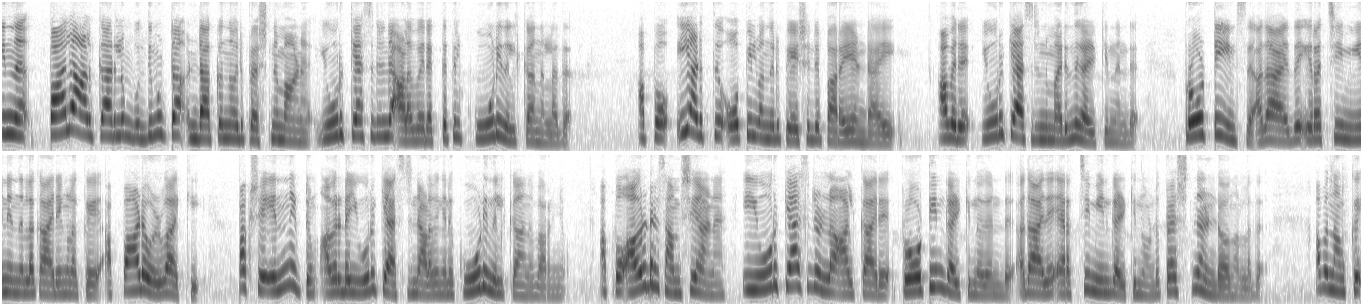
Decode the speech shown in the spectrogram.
ഇന്ന് പല ആൾക്കാരിലും ബുദ്ധിമുട്ട് ഉണ്ടാക്കുന്ന ഒരു പ്രശ്നമാണ് യൂറിക് ആസിഡിന്റെ അളവ് രക്തത്തിൽ കൂടി നിൽക്കുക എന്നുള്ളത്. അപ്പോൾ ഈ അടുത്ത് ഒ പിയിൽ വന്നൊരു പേഷ്യന്റ് പറയുണ്ടായി അവർ യൂറിക് ആസിഡിന് മരുന്ന് കഴിക്കുന്നുണ്ട്. പ്രോട്ടീൻസ് അതായത് ഇറച്ചി മീൻ എന്നുള്ള കാര്യങ്ങളൊക്കെ അപ്പാടെ ഒഴിവാക്കി. പക്ഷേ എന്നിട്ടും അവരുടെ യൂറിക് ആസിഡിന്റെ അളവ് ഇങ്ങനെ കൂടി നിൽക്കുക എന്ന് പറഞ്ഞു. അപ്പോൾ അവരുടെ ഒരു സംശയമാണ് ഈ യൂറിക് ആസിഡ് ഉള്ള ആൾക്കാർ പ്രോട്ടീൻ കഴിക്കുന്നതുണ്ട് അതായത് ഇറച്ചി മീൻ കഴിക്കുന്നതുകൊണ്ട് പ്രശ്നമുണ്ടോ എന്നുള്ളത്. അപ്പോൾ നമുക്ക്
